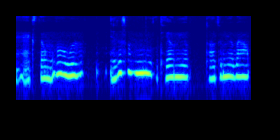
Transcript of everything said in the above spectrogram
and ask them, oh, well, is this something you need to tell me, talk to me about?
